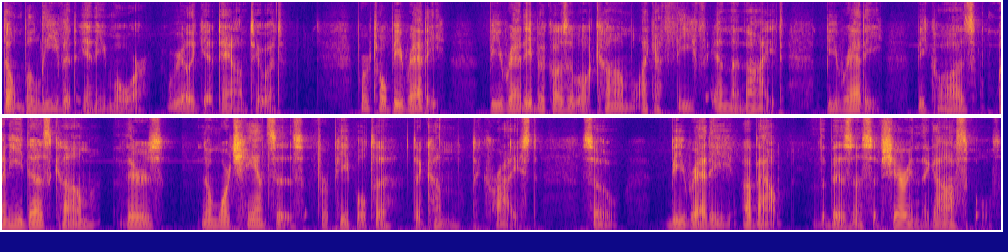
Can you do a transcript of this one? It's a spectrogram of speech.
don't believe it anymore. We really get down to it. We're told, be ready. Be ready because it will come like a thief in the night. Be ready because when he does come, there's no more chances for people to, to come to Christ. So be ready about the business of sharing the Gospels.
